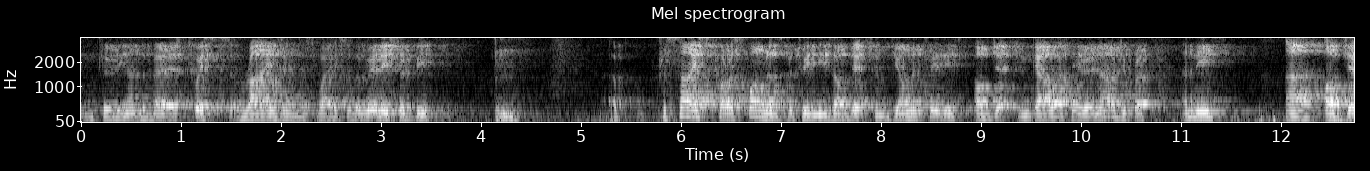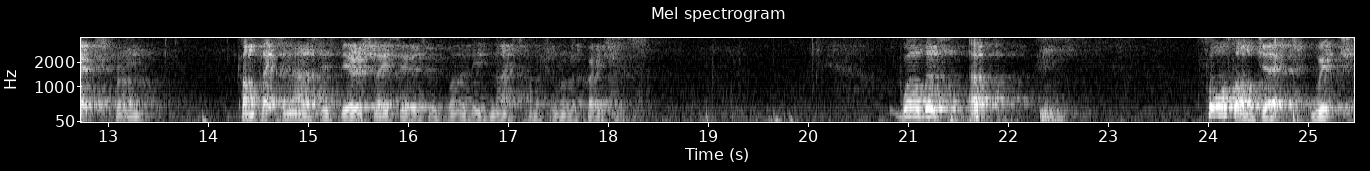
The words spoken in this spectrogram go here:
including under various twists, arise in this way. So there really should be a precise correspondence between these objects from geometry, these objects from Galois theory and algebra, and these uh, objects from complex analysis, Dirichlet series with one of these nice functional equations. Well, there's a fourth object which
